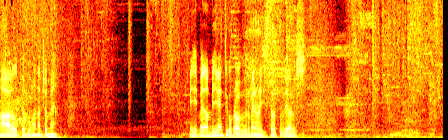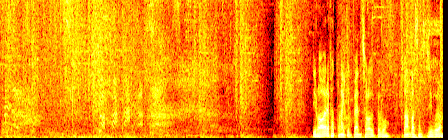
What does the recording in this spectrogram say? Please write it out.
Ah, la W mannaggia a me. Mi, non mi dimentico proprio, per me non esiste la Varus. Di nuovo avrei fatto una kill penso la W. Sono abbastanza sicuro.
